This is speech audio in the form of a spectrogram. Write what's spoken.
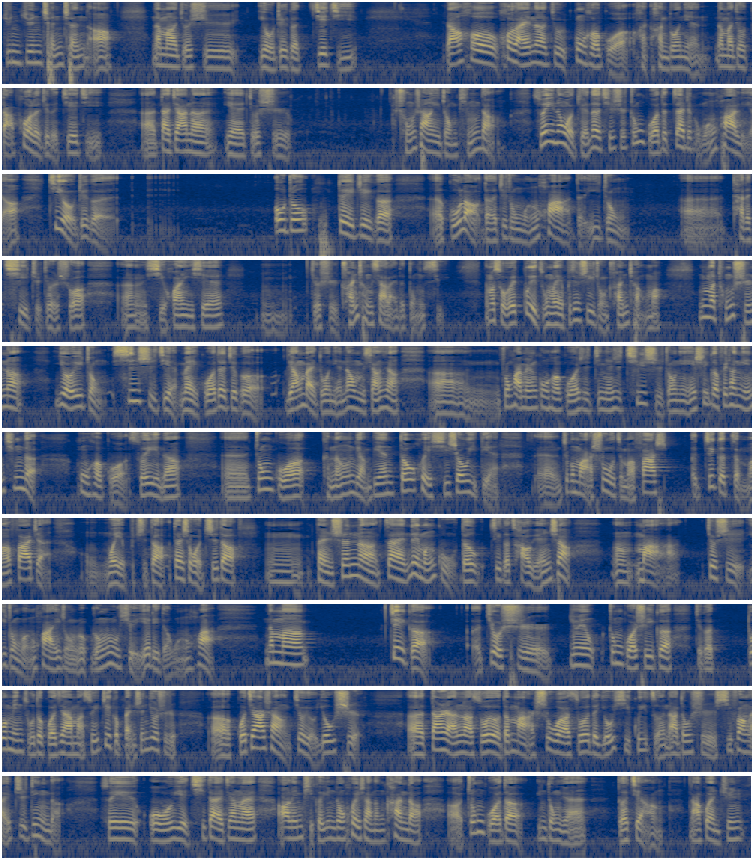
君君臣臣啊，那么就是有这个阶级。然后后来呢，就共和国很很多年，那么就打破了这个阶级，呃，大家呢也就是崇尚一种平等。所以呢，我觉得其实中国的在这个文化里啊，既有这个欧洲对这个呃古老的这种文化的一种呃它的气质，就是说，嗯，喜欢一些嗯。就是传承下来的东西，那么所谓贵族嘛，也不就是一种传承嘛。那么同时呢，又有一种新世界，美国的这个两百多年。那我们想想，嗯，中华人共和国是今年是七十周年，也是一个非常年轻的共和国，所以呢，嗯，中国可能两边都会吸收一点。嗯，这个马术怎么发，呃，这个怎么发展，我也不知道。但是我知道，嗯，本身呢，在内蒙古的这个草原上，嗯，马就是一种文化，一种融融入血液里的文化。那么，这个，呃，就是因为中国是一个这个。多民族的国家嘛，所以这个本身就是，呃，国家上就有优势，呃，当然了，所有的马术啊，所有的游戏规则，那都是西方来制定的，所以我也期待将来奥林匹克运动会上能看到，呃，中国的运动员得奖拿冠军。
